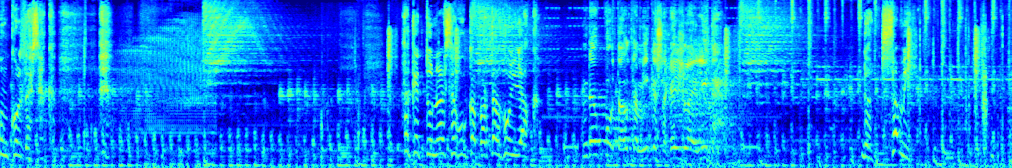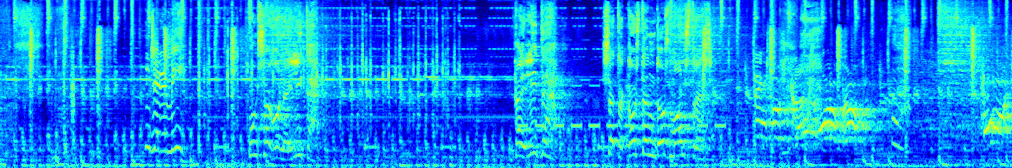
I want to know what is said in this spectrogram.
Un cul de sac. Túnel segur que porta a algun lloc. Deu portar el camí que segueix la Elita. Doncs som-hi. Jeremy! Un segon, Aelita. Aelita! Se t'acosten dos monstres. Tens dos crancs molt a prop. Fuig!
